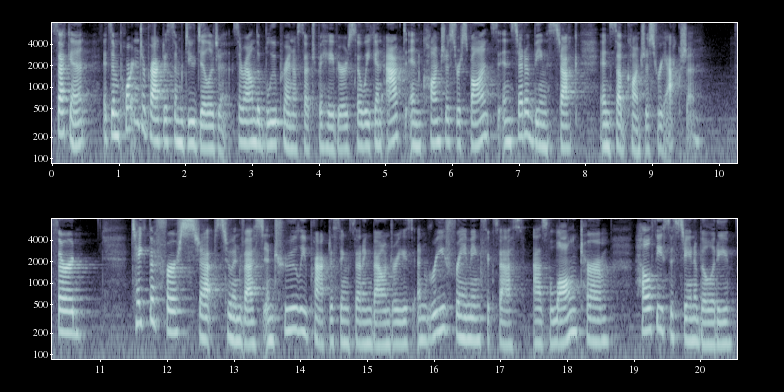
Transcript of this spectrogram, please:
Second, it's important to practice some due diligence around the blueprint of such behaviors so we can act in conscious response instead of being stuck in subconscious reaction. Third, take the first steps to invest in truly practicing setting boundaries and reframing success as long term, healthy sustainability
